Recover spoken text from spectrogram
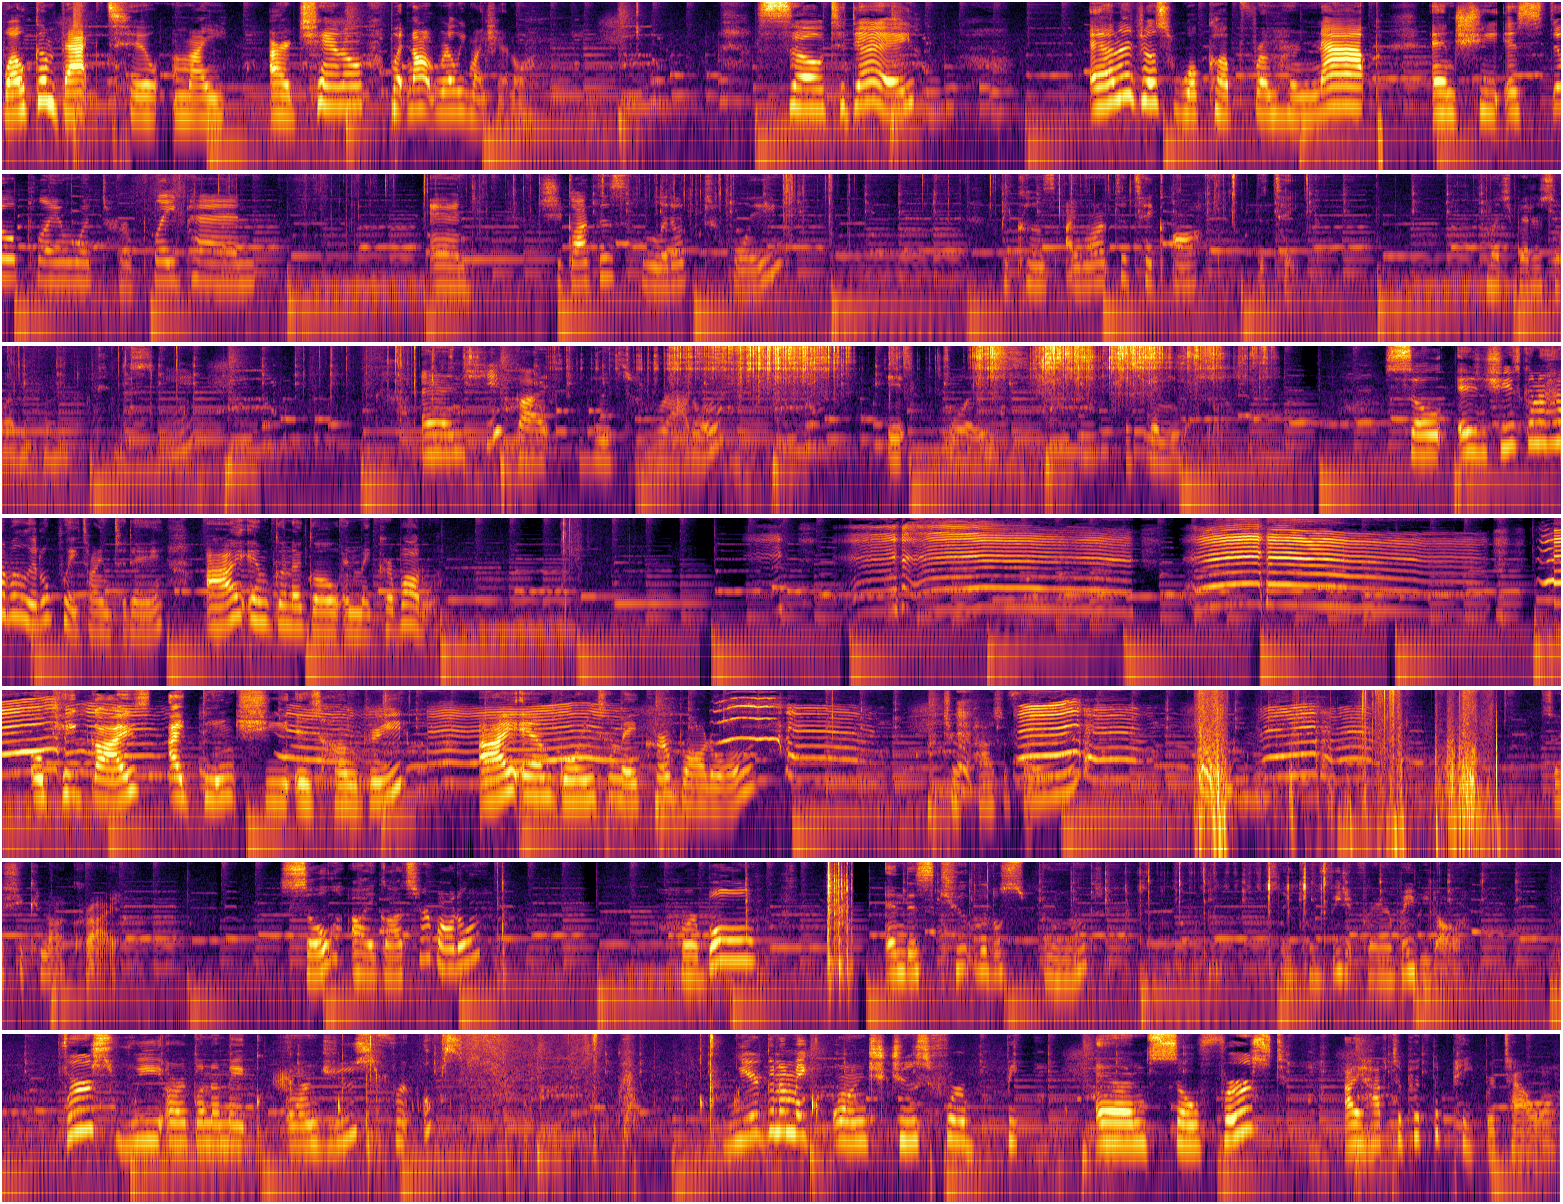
welcome back to my our channel, but not really my channel. So today, Anna just woke up from her nap and she is still playing with her playpen. And she got this little toy because I want to take off the tape. Much better so everyone can see. And she got this rattle. It was a spinning rattle. So, and she's gonna have a little playtime today. I am gonna go and make her bottle. Okay, guys, I think she is hungry. I am going to make her bottle. Put her pacifier so she cannot cry. So I got her bottle, her bowl, and this cute little spoon so you can feed it for your baby doll. First, we are gonna make orange juice for, oops. We're gonna make orange juice for And so first, I have to put the paper towel.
